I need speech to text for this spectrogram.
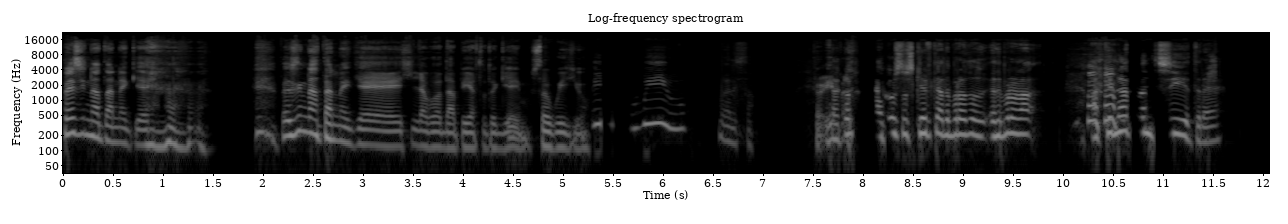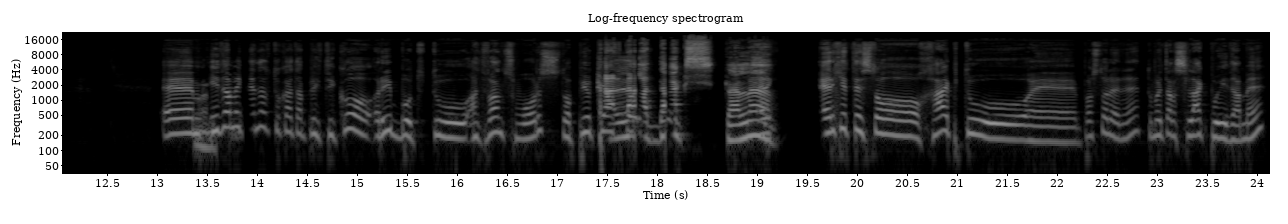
παίζει να ήταν και... παίζει να ήταν και 1080p αυτό το game στο Wii U. Wii U. Μάλιστα. Το είδα. Κακώς, κακώς το σκέφτηκα, δεν μπορώ, να το- δεν μπορώ να... I cannot unsee it, ρε. Ε, Λοιπόν. είδαμε και ένα το καταπληκτικό reboot του Advance Wars, το οποίο και Καλά, αυτό εντάξει, καλά. Ε, έρχεται στο hype του, ε, πώς το λένε, του Metal Slug που είδαμε,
